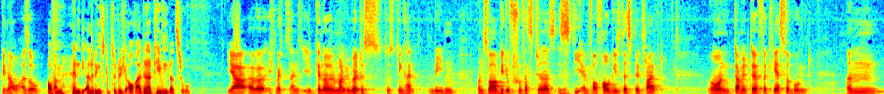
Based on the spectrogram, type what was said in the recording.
Genau, also. Auf dem Handy allerdings gibt es natürlich auch Alternativen dazu. Ja, aber ich möchte jetzt eigentlich generell mal über das, das Ding halt reden. Und zwar, wie du schon festgestellt hast, ist es die MVV, die das betreibt. Und damit der Verkehrsverbund. Ähm,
